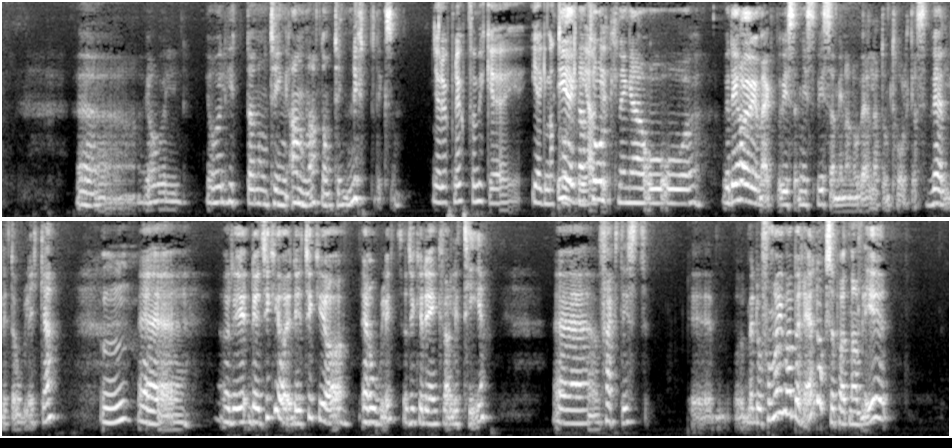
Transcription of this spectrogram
Uh, jag, vill, jag vill hitta någonting annat, någonting nytt liksom. Ja, det öppnar upp för mycket egna tolkningar. Egna tolkningar och, och det har jag ju märkt på vissa, vissa av mina noveller att de tolkas väldigt olika. Mm. Eh, och det, det, tycker jag, det tycker jag är roligt. Jag tycker det är en kvalitet. Eh, faktiskt. Eh, men då får man ju vara beredd också på att man blir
